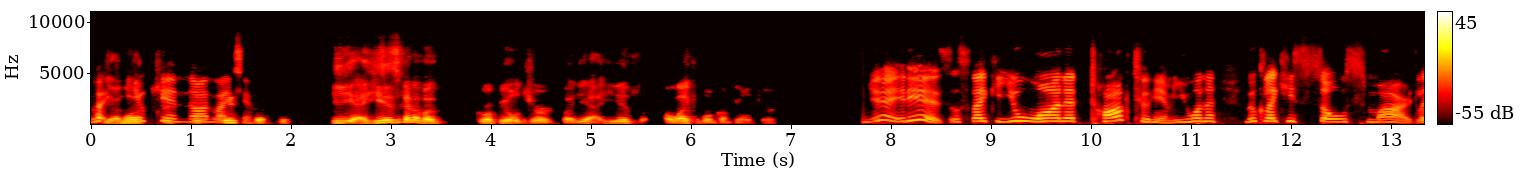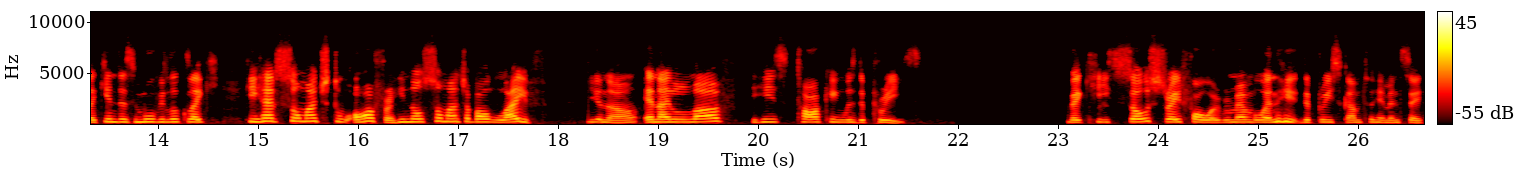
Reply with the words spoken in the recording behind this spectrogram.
Like Yeah, no, you cannot it's- like him. He, yeah, he is kind of a grumpy old jerk, but yeah, he is a likable grumpy old jerk. Yeah, it is. It's like you want to talk to him. You want to look like he's so smart. Like in this movie, look like he has so much to offer. He knows so much about life, you know. And I love his talking with the priest. Like he's so straightforward. Remember when he, the priest come to him and say,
